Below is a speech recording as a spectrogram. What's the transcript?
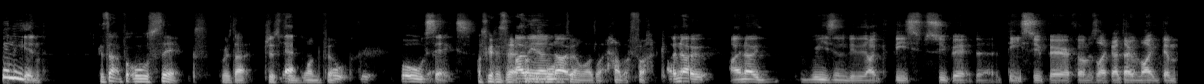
billion Is that for all six, or is that just Yeah, for one film? for all Yeah. six. I was going to say, I mean, I know- film. I was like, how the fuck? I know, I know. Reasonably, like these super the, these superhero films, like I don't like them.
